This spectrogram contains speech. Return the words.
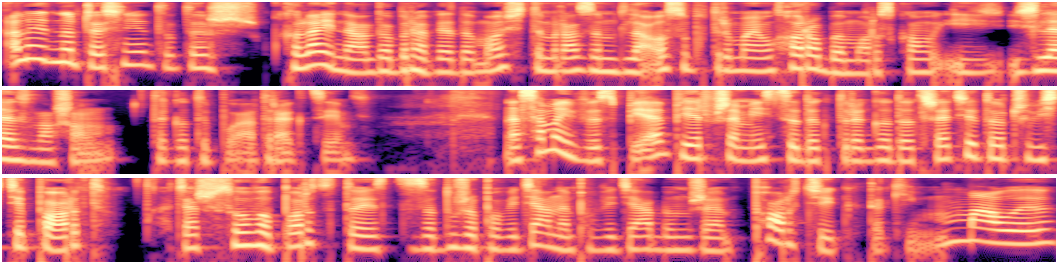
ale jednocześnie to też kolejna dobra wiadomość, tym razem dla osób, które mają chorobę morską i źle znoszą tego typu atrakcje. Na samej wyspie pierwsze miejsce, do którego dotrzecie, to oczywiście port. Chociaż słowo port to jest za dużo powiedziane, powiedziałabym, że porcik, taki mały,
